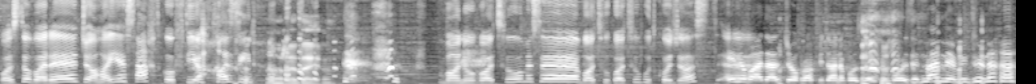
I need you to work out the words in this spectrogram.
باز دوباره جاهای سخت گفتی آزین. آره دقیقا. وانواتو مثل واتو باتو بود. کجاست؟ اینو باید از جغرافیدان بزرگ بپرسید. من نمی‌دونم.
